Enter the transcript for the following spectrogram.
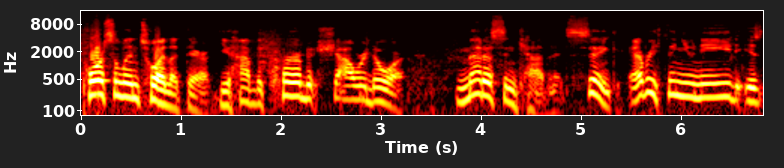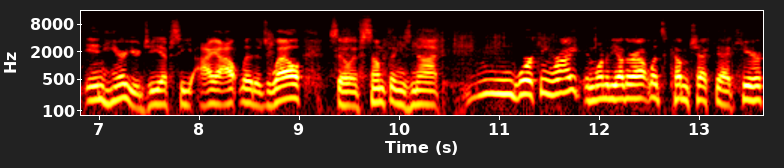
Porcelain toilet there. You have the curved shower door medicine cabinet, sink, everything you need is in here, your GFCI outlet as well. So if something's not working right in one of the other outlets, come check that here.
